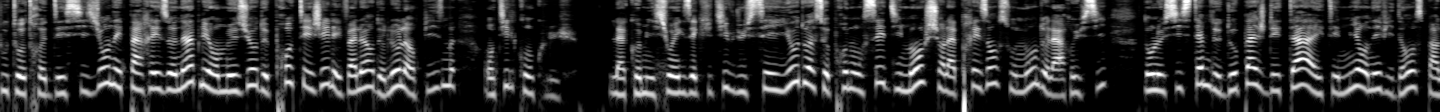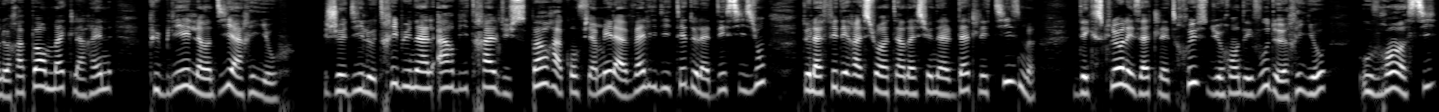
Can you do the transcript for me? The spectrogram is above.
Toute autre décision n'est pas raisonnable et en mesure de protéger les valeurs de l'olympisme, ont-ils conclu. La commission exécutive du CIO doit se prononcer dimanche sur la présence ou non de la Russie, dont le système de dopage d'État a été mis en évidence par le rapport McLaren publié lundi à Rio. Jeudi, le tribunal arbitral du sport a confirmé la validité de la décision de la Fédération internationale d'athlétisme d'exclure les athlètes russes du rendez-vous de Rio, ouvrant ainsi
